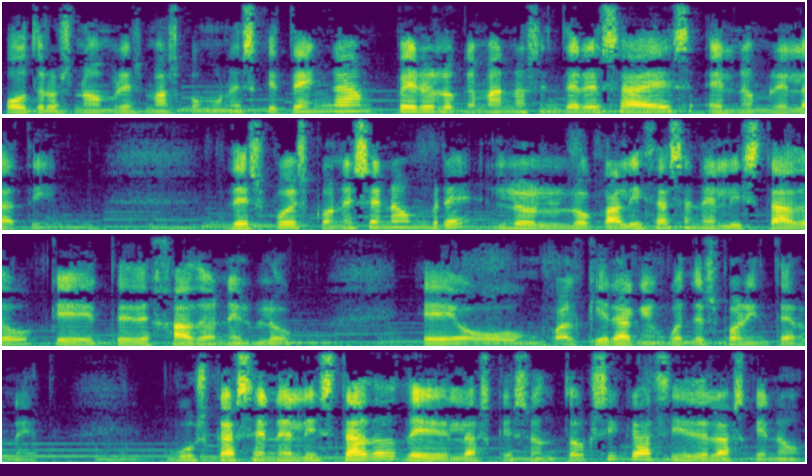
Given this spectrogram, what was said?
otros nombres más comunes que tengan, pero lo que más nos interesa es el nombre latín. Después con ese nombre lo localizas en el listado que te he dejado en el blog eh, o en cualquiera que encuentres por internet. Buscas en el listado de las que son tóxicas y de las que no.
